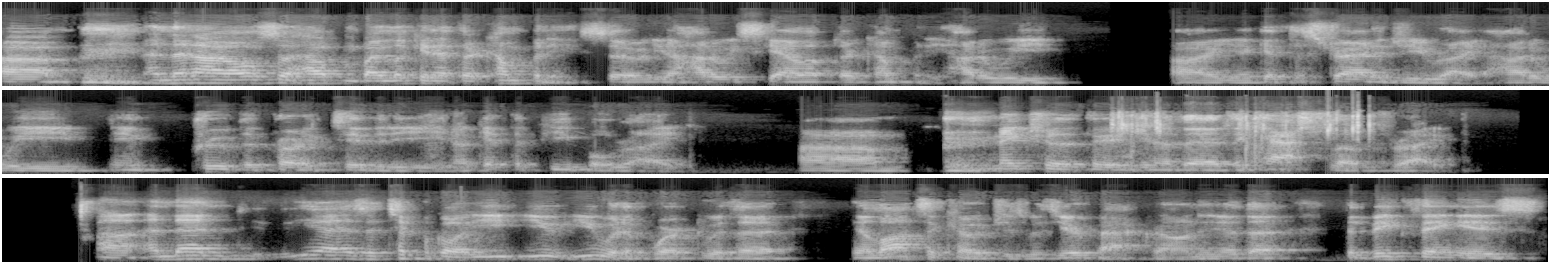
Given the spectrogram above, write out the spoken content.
Um, and then I also help them by looking at their company. So, you know, how do we scale up their company? How do we uh, you know, get the strategy right? How do we improve the productivity? You know, get the people right um, make sure that the you know the the cash flow is right. Uh, and then, yeah, as a typical, you, you you would have worked with a you know lots of coaches with your background. You know, the the big thing is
